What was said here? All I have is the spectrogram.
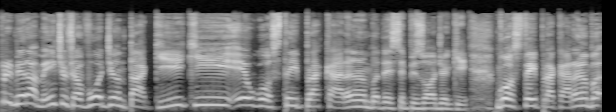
primeiramente eu já vou adiantar aqui que eu gostei pra caramba desse episódio aqui. Gostei pra caramba,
